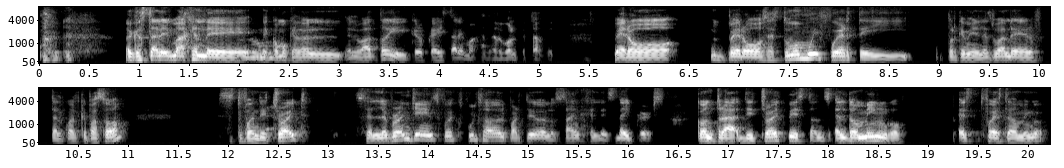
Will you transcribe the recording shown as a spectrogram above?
Acá está la imagen de, de cómo quedó el, el vato y creo que ahí está la imagen del golpe también. Pero, pero, o sea, estuvo muy fuerte y, porque miren, les voy a leer tal cual que pasó. Esto fue en Detroit. LeBron James fue expulsado del partido de Los Ángeles Lakers contra Detroit Pistons el domingo, fue este domingo,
